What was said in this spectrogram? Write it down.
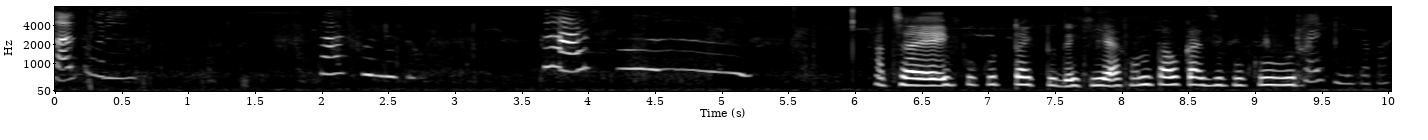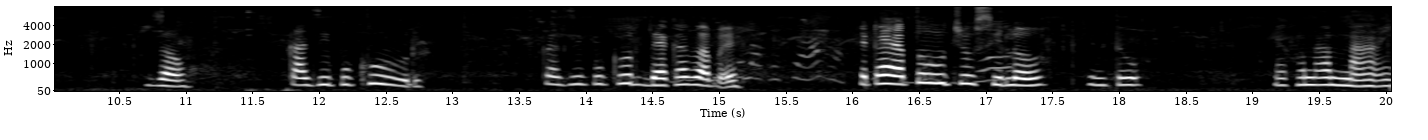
কাশ ফুল কাশ ফুল দিছো কাশ ফুল আচ্ছা এই পুকুরটা একটু দেখি। এখন তাও কাজী পুকুর। যাও। কাজী পুকুর। কাজী পুকুর দেখা যাবে। এটা এত উঁচু ছিল কিন্তু এখন আর নাই।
